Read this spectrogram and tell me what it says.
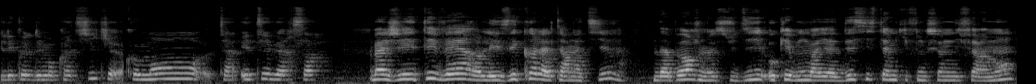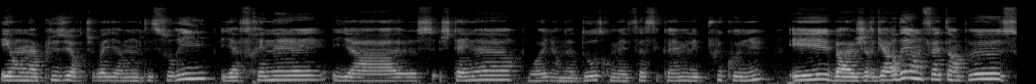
L'école démocratique, comment t'as été vers ça? Bah j'ai été vers les écoles alternatives. D'abord, je me suis dit, ok, bon, bah, il y a des systèmes qui fonctionnent différemment, et on a plusieurs, tu vois, il y a Montessori, il y a Freinet, il y a Steiner, ouais, il y en a d'autres, mais ça, c'est quand même les plus connus. Et, bah, j'ai regardé, en fait, un peu ce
